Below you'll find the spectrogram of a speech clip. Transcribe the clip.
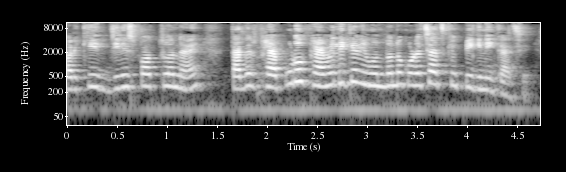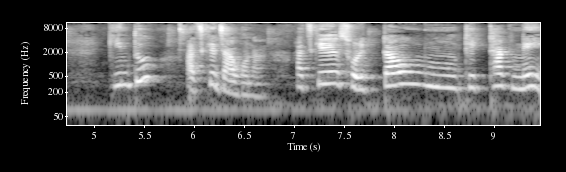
আর কি জিনিসপত্র নেয়, তাদের পুরো ফ্যামিলিকে নিমন্ত্রণ করেছে আজকে পিকনিক আছে। কিন্তু আজকে যাব না। আজকে শরীরটাও ঠিকঠাক নেই।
